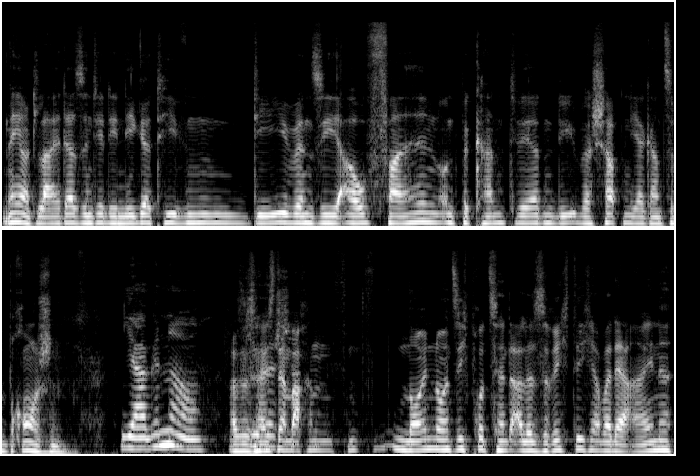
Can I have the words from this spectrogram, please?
Naja, und leider sind ja die negativen, die, wenn sie auffallen und bekannt werden, die überschatten ja ganze Branchen. Ja, genau. Also das heißt, da machen 99 Prozent alles richtig, aber der eine,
